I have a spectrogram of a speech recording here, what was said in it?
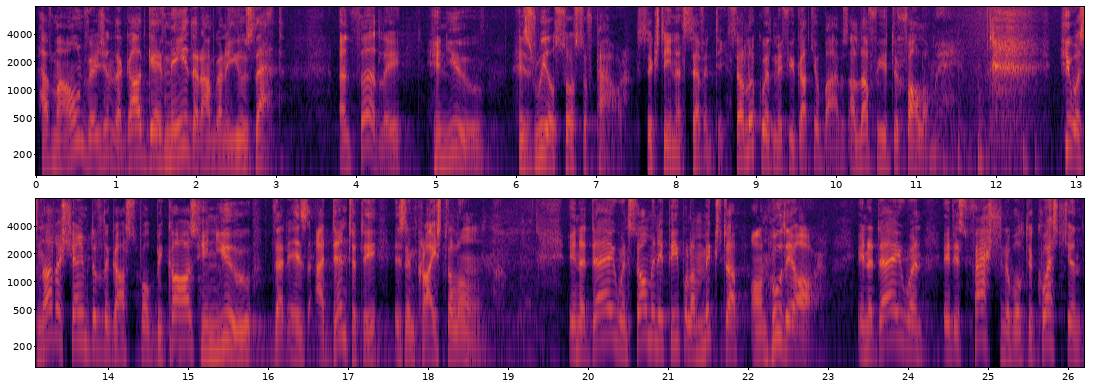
have my own vision that God gave me, that I'm going to use that. And thirdly, he knew his real source of power, 16 and 17. So look with me if you got your Bibles. I'd love for you to follow me. He was not ashamed of the gospel because he knew that his identity is in Christ alone. In a day when so many people are mixed up on who they are, in a day when it is fashionable to question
